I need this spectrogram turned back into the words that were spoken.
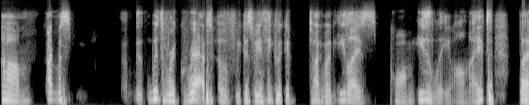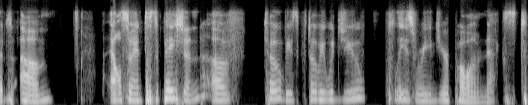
um, I must, with regret of because we think we could talk about Eli's poem easily all night, but um, also anticipation of Toby's. Toby, would you please read your poem next?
